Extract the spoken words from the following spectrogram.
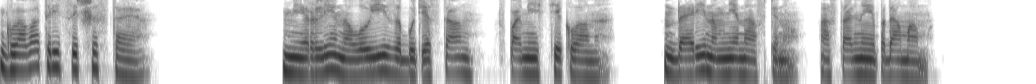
Глава 36. Мерлина, Луиза, Бутистан в поместье клана. Дарина мне на спину, остальные по домам.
